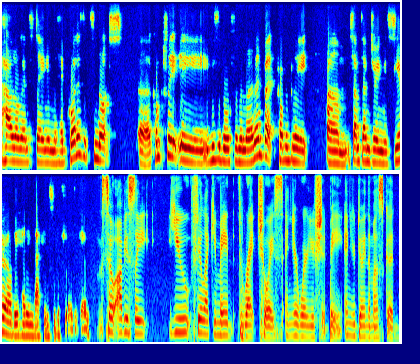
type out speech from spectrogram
how long I'm staying in the headquarters, it's not uh, completely visible for the moment, but probably um, sometime during this year, I'll be heading back into the field again. So obviously, you feel like you made the right choice and you're where you should be and you're doing the most good.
